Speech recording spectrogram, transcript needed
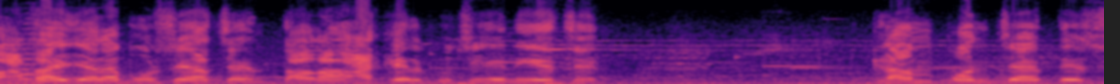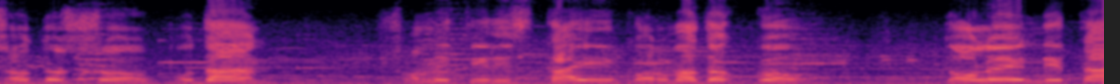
মাথায় যারা বসে আছেন, তারা আখের গুছিয়ে নিয়েছেন। গ্রাম পঞ্চায়েতের সদস্য, প্রধান, সমিতির স্থায়ী কর্মাধ্যক্ষ, দলের নেতা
